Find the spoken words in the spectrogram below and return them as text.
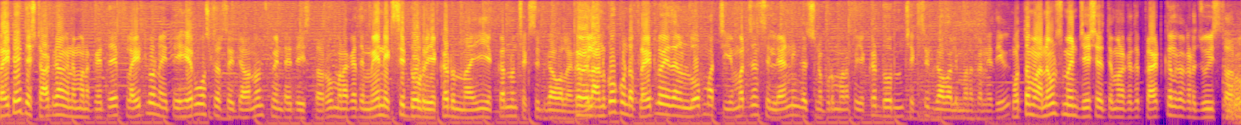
Flight అయితే స్టార్ట్ కాగానే మనకైతే ఫ్లైట్ లోనైతే హెయిర్ హోస్టర్స్ అయితే అనౌన్స్మెంట్ అయితే ఇస్తారు. మనకైతే మెయిన్ ఎక్సిట్ డోర్ ఎక్కడ ఉన్నాయి ఎక్కడ నుంచి ఎక్సిట్ కావాలని ఒకవేళ అనుకోకుండా ఫ్లైట్లో ఏదైనా లోపం వచ్చి ఎమర్జెన్సీ ల్యాండింగ్ వచ్చినప్పుడు మనకు ఎక్కడ డోర్ నుంచి ఎక్సిట్ కావాలి మనకు అనేది మొత్తం అనౌన్స్మెంట్ చేసి అయితే మనకైతే ప్రాక్టికల్గా అక్కడ చూపిస్తారు.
